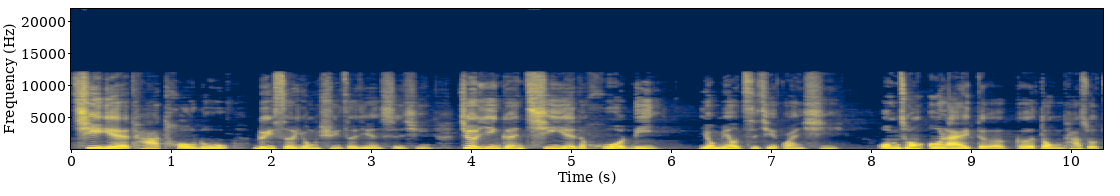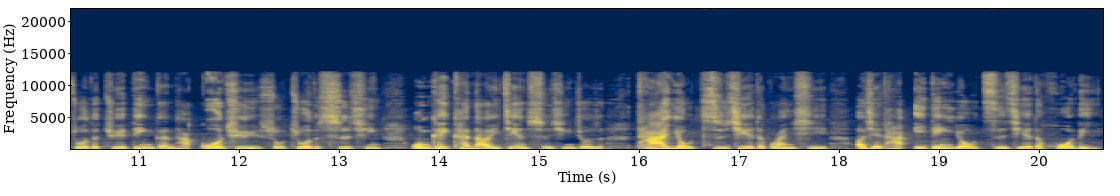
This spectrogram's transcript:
企业它投入绿色永续这件事情，究竟跟企业的获利有没有直接关系？我们从欧莱德葛董他所做的决定，跟他过去所做的事情，我们可以看到一件事情，就是他有直接的关系，而且他一定有直接的获利。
